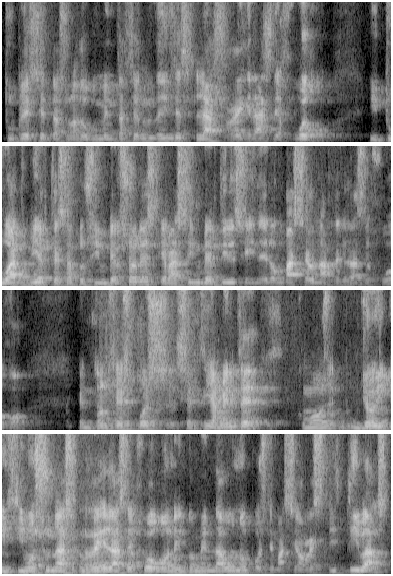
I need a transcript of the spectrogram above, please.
tú presentas una documentación donde dices las reglas de juego y tú adviertes a tus inversores que vas a invertir ese dinero en base a unas reglas de juego. Entonces, pues sencillamente, como yo hicimos unas reglas de juego en Encomenda 1, pues demasiado restrictivas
